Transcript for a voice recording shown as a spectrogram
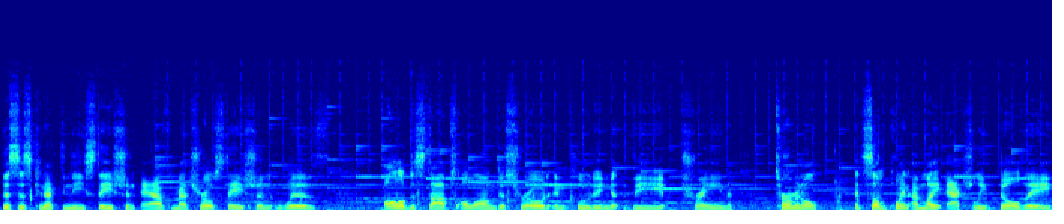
this is connecting the Station Ave metro station with all of the stops along this road, including the train terminal. At some point, I might actually build a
